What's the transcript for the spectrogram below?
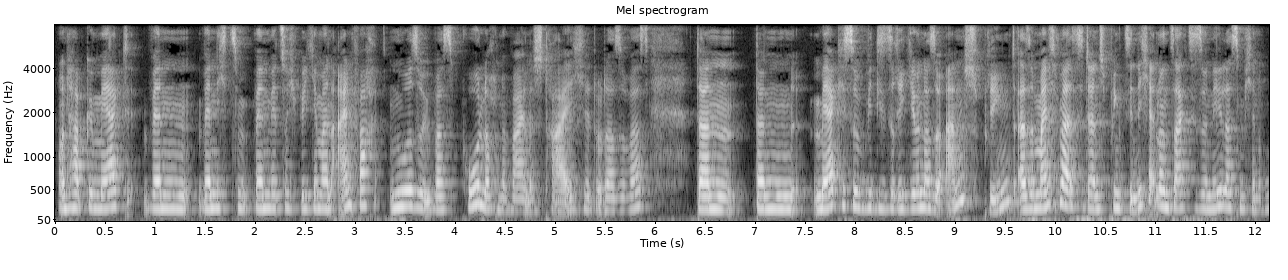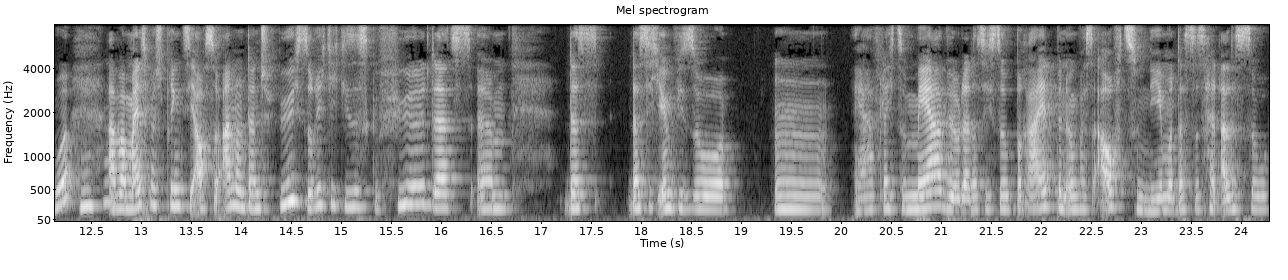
und habe gemerkt, wenn wenn ich zum, wenn mir zum Beispiel jemand einfach nur so übers Po-Loch eine Weile streichelt oder sowas, dann dann merke ich so, wie diese Region da so anspringt. Also manchmal ist sie dann springt sie nicht an und sagt sie so, nee, lass mich in Ruhe. Mhm. Aber manchmal springt sie auch so an und dann spüre ich so richtig dieses Gefühl, dass ähm, dass dass ich irgendwie so mh, mm, ja, vielleicht so mehr will oder dass ich so bereit bin, irgendwas aufzunehmen und dass das halt alles so,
